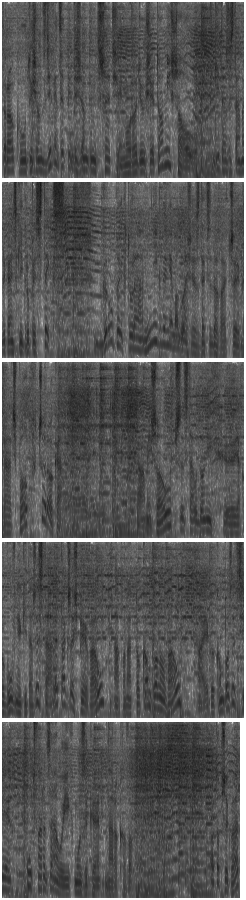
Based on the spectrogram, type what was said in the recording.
W roku 1953 urodził się Tommy Shaw, gitarzysta amerykańskiej grupy Styx. Grupy, która nigdy nie mogła się zdecydować, czy grać pop, czy rocka. Tommy Shaw przystał do nich y, jako głównie gitarzysta, ale także śpiewał, a ponadto komponował, a jego kompozycje utwardzały ich muzykę na rockowo. Oto przykład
